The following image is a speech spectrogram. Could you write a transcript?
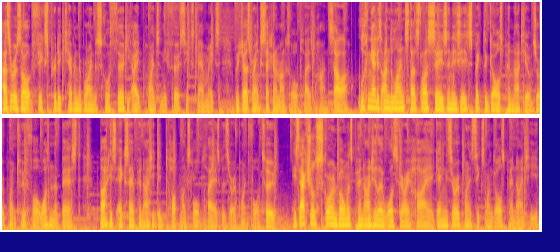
As a result, Fix predict Kevin De Bruyne to score 38 points in the first 6 game weeks, which does rank second amongst all players behind Salah. Looking at his underlying stats last season, his expected goals per 90 of 0.24 wasn't the best, but his XA per 90 did top amongst all players with 0.42. His actual score involvements per 90 though was very high, getting 0.61 goals per 90,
